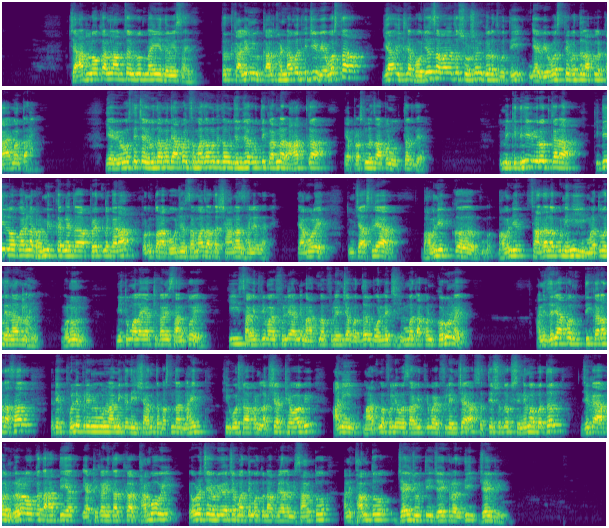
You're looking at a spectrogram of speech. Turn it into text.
चार लोकांना आमचा विरोध नाही आहे दवे साहेब. तत्कालीन कालखंडामधली जी व्यवस्था या इथल्या बहुजन समाजाचं शोषण करत होती या व्यवस्थेबद्दल आपलं काय मत आहे? या व्यवस्थेच्या विरोधामध्ये आपण समाजामध्ये जाऊन जनजागृती करणार आहात का? या प्रश्नाचं आपण उत्तर द्या. तुम्ही कितीही विरोध करा कितीही लोकांना भ्रमित करण्याचा प्रयत्न करा परंतु हा बहुजन समाज आता शहाणा झालेला आहे. त्यामुळे तुमच्या असल्या भावनिक भावनिक साधाला कोणीही महत्त्व देणार नाही. म्हणून मी तुम्हाला या ठिकाणी सांगतोय की सावित्रीबाई फुले आणि महात्मा फुलेंच्याबद्दल बोलण्याची हिंमत आपण करू नये. आणि जरी आपण ती करत असाल तरी एक फुलेप्रेमी म्हणून आम्ही कधी शांत बसणार नाहीत. ही गोष्ट आपण लक्षात ठेवावी. आणि महात्मा फुले व सावित्रीबाई फुलेंच्या सत्यशोधक सिनेमाबद्दल जे काही आपण गरळ ओकत आहात ते या या ठिकाणी तात्काळ थांबवावी. एवढंच या व्हिडिओच्या माध्यमातून आपल्याला मी सांगतो आणि थांबतो. जय ज्योती जय क्रांती जय भीम.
